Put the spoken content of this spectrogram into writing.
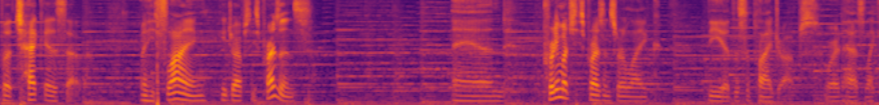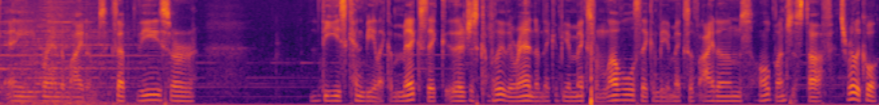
But check this out. When he's flying, he drops these presents. And pretty much these presents are like the uh, the supply drops, where it has like any random items. Except these are these can be like a mix. They they're just completely random. They could be a mix from levels. They can be a mix of items. A whole bunch of stuff. It's really cool.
